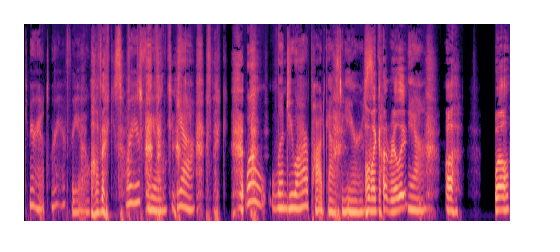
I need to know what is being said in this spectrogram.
give me your hand. We're here for you. oh, thank you so We're here for you. Thank you. Yeah. Thank you. We'll lend you our podcasting ears. Oh my God, really? Yeah. Uh, well,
